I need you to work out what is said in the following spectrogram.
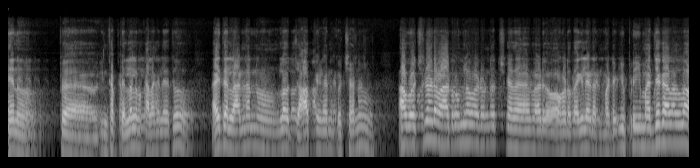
నేను ఇంకా పిల్లలు కలగలేదు. అయితే లండన్లో జాబ్ చేయడానికి వచ్చాను. ఆ వచ్చినాడు వాడి రూమ్లో వాడు ఉండొచ్చు కదా వాడు ఒకడు తగిలాడు అనమాట ఇప్పుడు ఈ మధ్యకాలంలో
